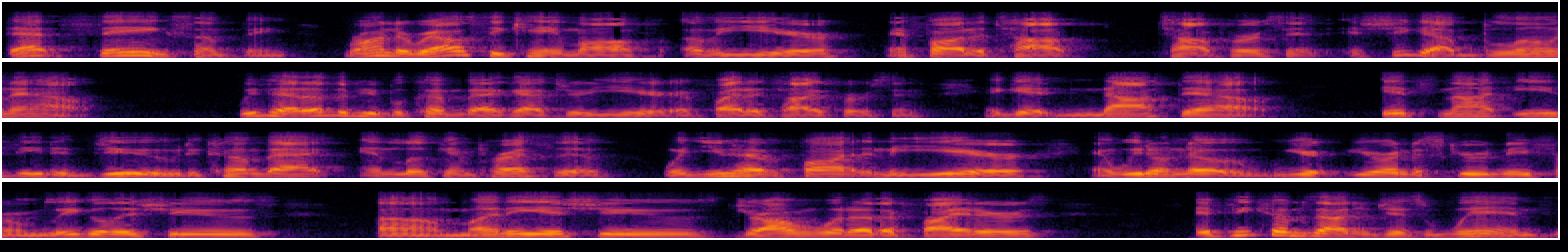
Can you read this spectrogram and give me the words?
That's saying something. Ronda Rousey came off of a year and fought a top top person, and she got blown out. We've had other people come back after a year and fight a top person and get knocked out. It's not easy to do to come back and look impressive when you have fought in a year and we don't know you're, you're under scrutiny from legal issues, um, money issues, drama with other fighters. If he comes out and just wins,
